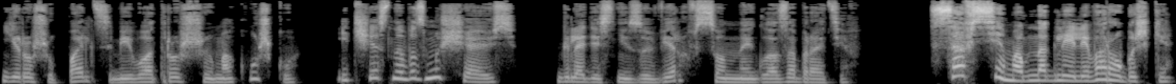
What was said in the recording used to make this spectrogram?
ерошу пальцами его отросшую макушку и честно возмущаюсь, глядя снизу вверх в сонные глаза братьев. «Совсем обнаглели воробушки.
